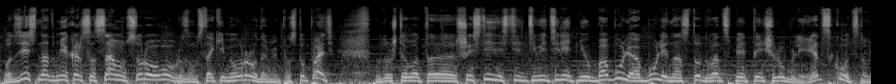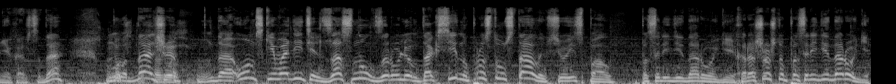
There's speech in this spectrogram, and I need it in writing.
Вот здесь надо, мне кажется, самым суровым образом с такими уродами поступать. Потому что вот э, 69-летнюю бабулю обули на 125 тысяч рублей. Это скотство, мне кажется, да? Ну, вот дальше, согласен. да, омский водитель заснул за рулем такси, ну просто устал и все, и спал посреди дороги. Хорошо, что посреди дороги.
